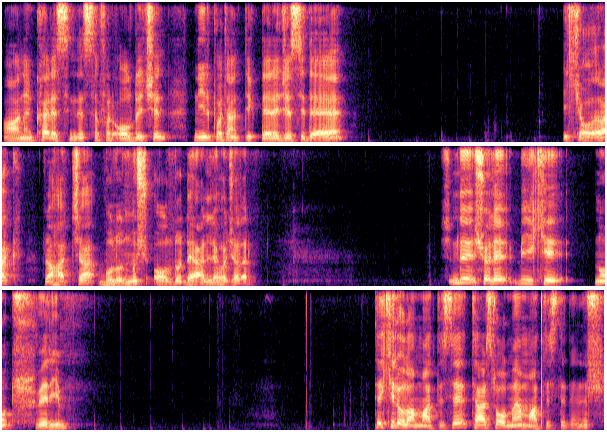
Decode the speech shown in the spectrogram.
A'nın karesinde sıfır olduğu için nilpotentlik derecesi de 2 olarak rahatça bulunmuş oldu değerli hocalarım. Şimdi şöyle bir iki not vereyim. Tekil olan matrise tersi olmayan matris de denir.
